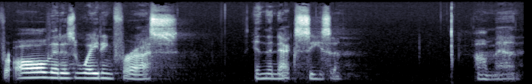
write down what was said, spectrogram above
for all that is waiting for us in the next season. Amen.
